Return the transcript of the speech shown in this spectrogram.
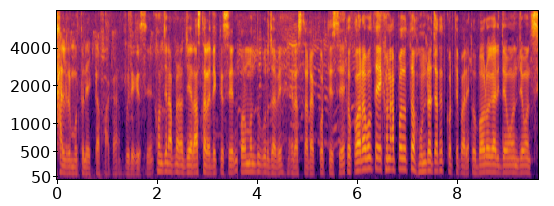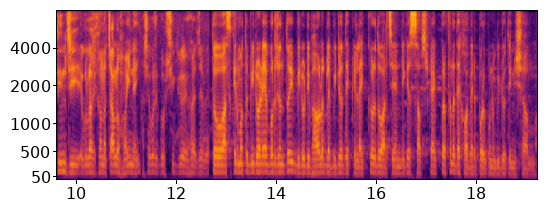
খালের মতন একটা ফাঁকা পড়ে গেছে। এখন যেন আপনারা যে রাস্তাটা দেখতেছেন পরমন্তপুর যাবে রাস্তাটা করতেছে। তো করা বলতে এখন আপাতত হুন্ডা যাতায়াত করতে পারে। তো বড় গাড়ি যেমন যেমন সিনজি এগুলো এখনও চালু হয় নাই। আশা করি খুব শীঘ্রই হয়ে যাবে। তো আজকের মতো ভিডিওটা এ পর্যন্তই। ভিডিওটি ভালো লাগলে ভিডিওতে একটি লাইক করে দেওয়ার চ্যানেলটিকে সাবস্ক্রাইব করে ফেলে। দেখা হবে এরপরে কোনো ভিডিওতে ইনশাআল্লাহ।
